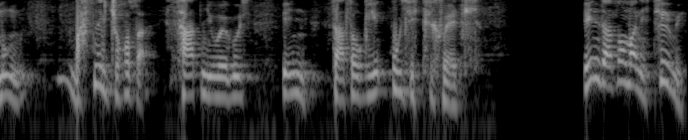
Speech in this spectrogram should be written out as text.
мөн бас нэг чухал саад нь юу вэ гэвэл энэ залуугийн үл итгэх байдал. Энэ залуу маань итгээгүй.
